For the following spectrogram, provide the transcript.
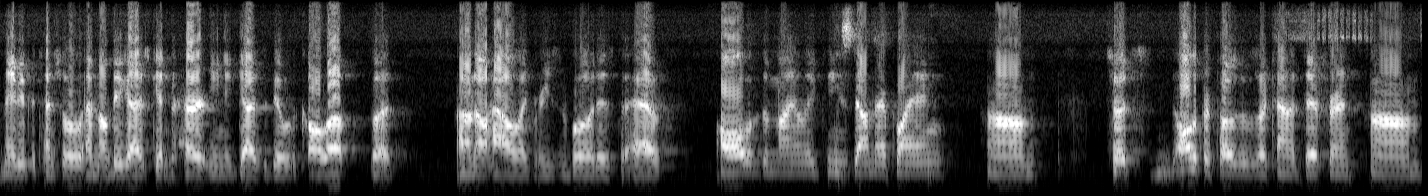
maybe potential MLB guys getting hurt. You need guys to be able to call up, but I don't know how like reasonable it is to have all of the minor league teams down there playing. Um, so it's all the proposals are kind of different. Um,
